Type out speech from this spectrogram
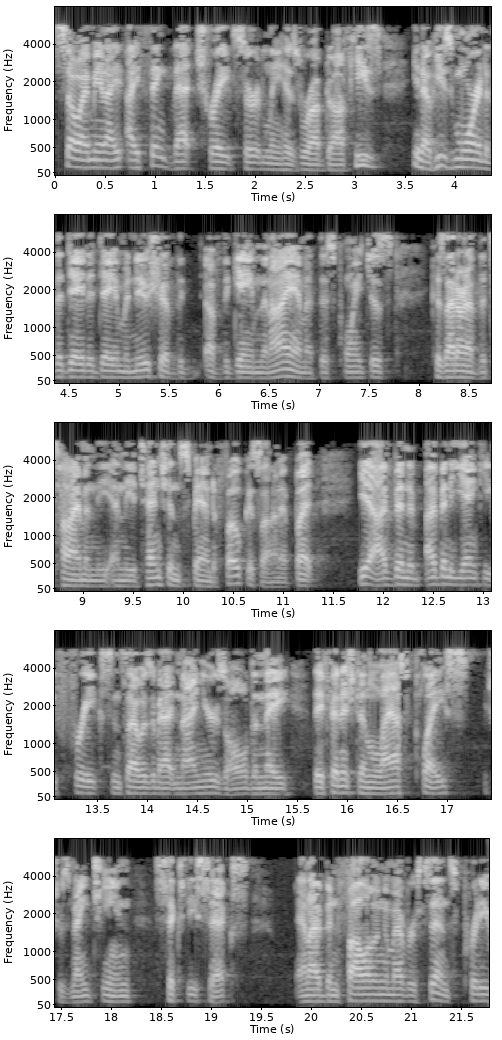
so i mean i i think that trait certainly has rubbed off he's you know he's more into the day to day minutia of the of the game than i am at this point just because i don't have the time and the and the attention span to focus on it but yeah i've been a, i've been a yankee freak since i was about 9 years old and they they finished in last place which was 1966 and I've been following them ever since, pretty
